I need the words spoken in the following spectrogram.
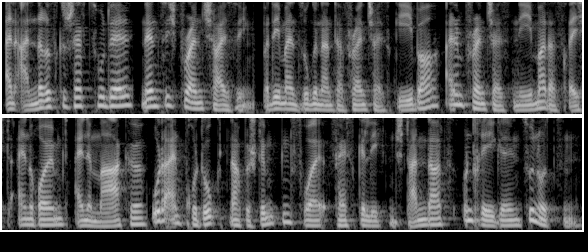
Ein anderes Geschäftsmodell nennt sich Franchising, bei dem ein sogenannter Franchisegeber einem Franchise-Nehmer das Recht einräumt, eine Marke oder ein Produkt nach bestimmten festgelegten Standards und Regeln zu nutzen.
